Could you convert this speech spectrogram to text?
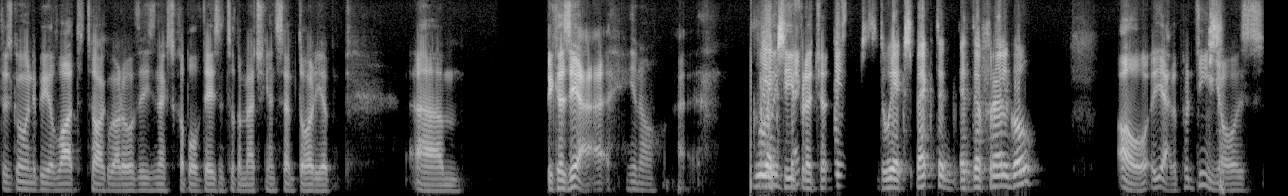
there's going to be a lot to talk about over these next couple of days until the match against Sampdoria. Um, because yeah, you know, do we expect, do we expect a, a Defrel goal? Oh yeah, the Pudinho is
